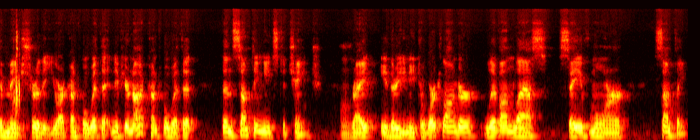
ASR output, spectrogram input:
to make sure that you are comfortable with it. And if you're not comfortable with it, then something needs to change, mm. right? Either you need to work longer, live on less, save more, something,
